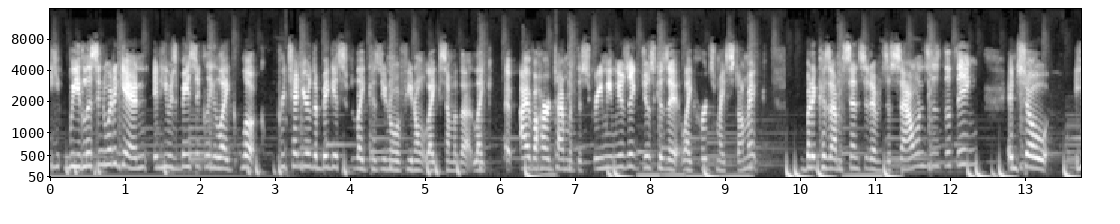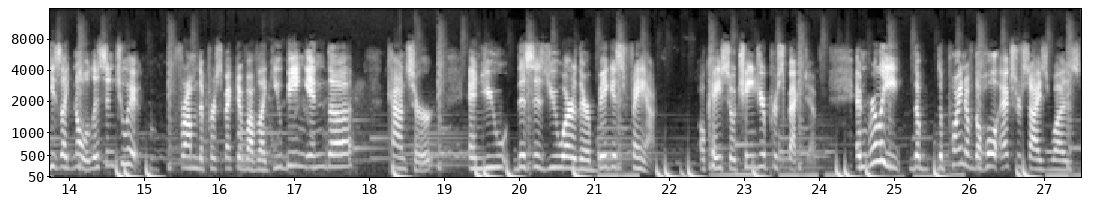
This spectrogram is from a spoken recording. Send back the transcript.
he, we listened to it again and he was basically like look pretend you're the biggest like because you know if you don't like some of the like i have a hard time with the screaming music just because it like hurts my stomach but because i'm sensitive to sounds is the thing. And so he's like no listen to it from the perspective of like you being in the concert and you this is you are their biggest fan okay so change your perspective. And really the the point of the whole exercise was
